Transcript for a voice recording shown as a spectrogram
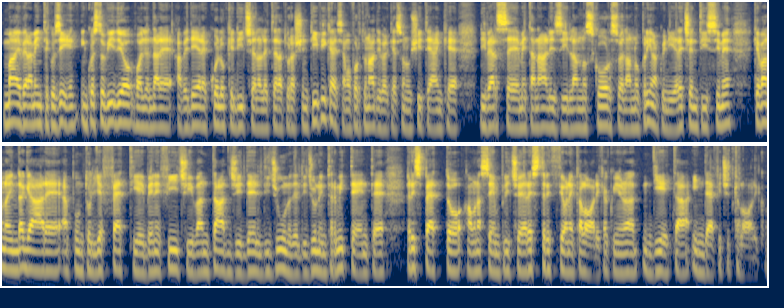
Ma è veramente così? In questo video voglio andare a vedere quello che dice la letteratura scientifica e siamo fortunati perché sono uscite anche diverse meta-analisi l'anno scorso e l'anno prima, quindi recentissime, che vanno a indagare appunto gli effetti e i benefici, i vantaggi del digiuno, del digiuno intermittente rispetto a una semplice restrizione calorica, quindi una dieta in deficit calorico.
